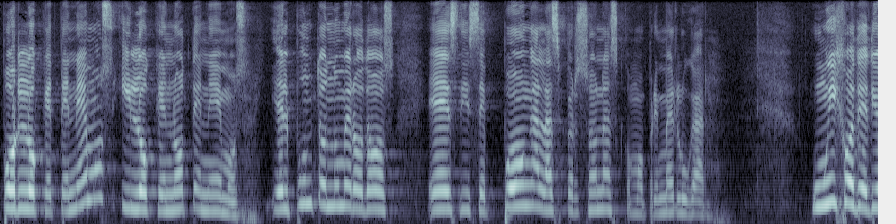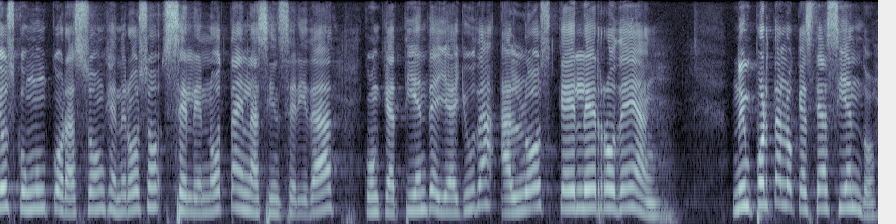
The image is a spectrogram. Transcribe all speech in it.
por lo que tenemos y lo que no tenemos. Y el punto número dos es, dice, ponga a las personas como primer lugar. Un hijo de Dios con un corazón generoso se le nota en la sinceridad con que atiende y ayuda a los que le rodean. No importa lo que esté haciendo,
